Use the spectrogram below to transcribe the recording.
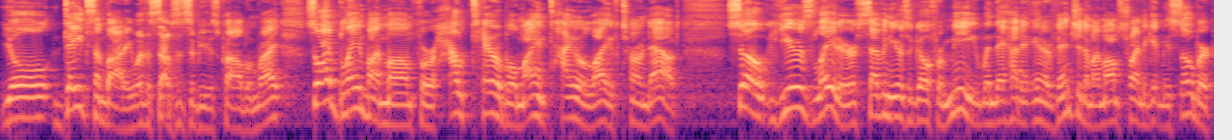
you'll date somebody with a substance abuse problem, right? So I blamed my mom for how terrible my entire life turned out. So years later, seven years ago for me, when they had an intervention and my mom's trying to get me sober,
